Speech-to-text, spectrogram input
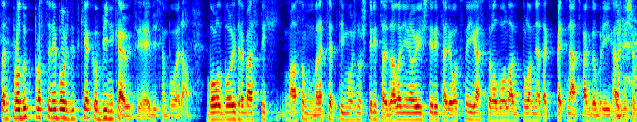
ten produkt proste nebol vždycky ako vynikajúci, hej, by som povedal. Bolo, boli treba z tých, mal som recepty možno 40 zeleninových, 40 ovocných a z toho bolo podľa mňa tak 15 fakt dobrých a zvyšok,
